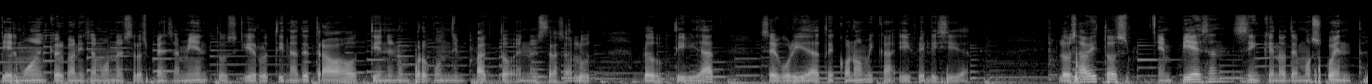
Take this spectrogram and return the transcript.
y el modo en que organizamos nuestros pensamientos y rutinas de trabajo tienen un profundo impacto en nuestra salud, productividad, seguridad económica y felicidad. Los hábitos empiezan sin que nos demos cuenta,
